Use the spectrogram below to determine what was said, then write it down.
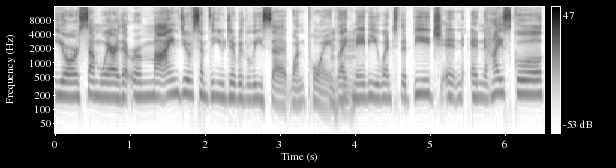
you're somewhere that reminds you of something you did with Lisa at one point. Like Mhm. maybe you went to the beach in, in high school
